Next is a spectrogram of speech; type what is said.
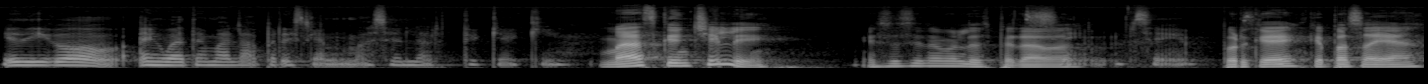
yo digo, en Guatemala aprecian más el arte que aquí. Más que en Chile. Eso sí no me lo esperaba. Sí, sí. ¿Por qué? ¿Qué pasa allá?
